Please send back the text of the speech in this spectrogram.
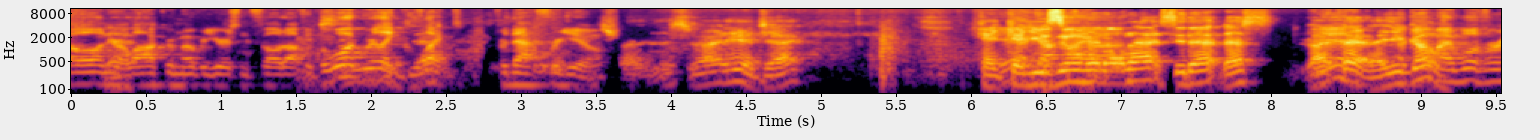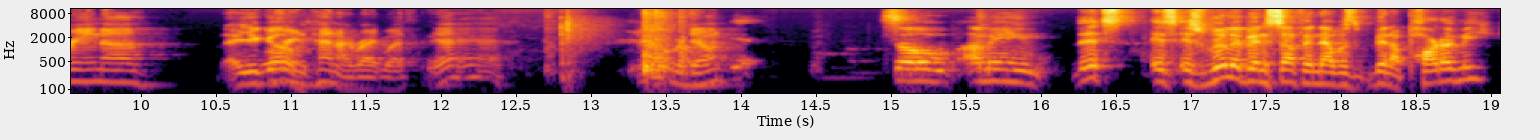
all in your Yeah. locker room over years in Philadelphia, but what really clicked for that for you? This right, here, Jack. Can Yeah, can you zoom my, in on that? See that? That's right Yeah, there. There you I got go. My Wolverine, uh, there you go. Wolverine pen I write with. Yeah, yeah. yeah. You know what we're doing? So I mean, that's it's, it's really been something that was been a part of me.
